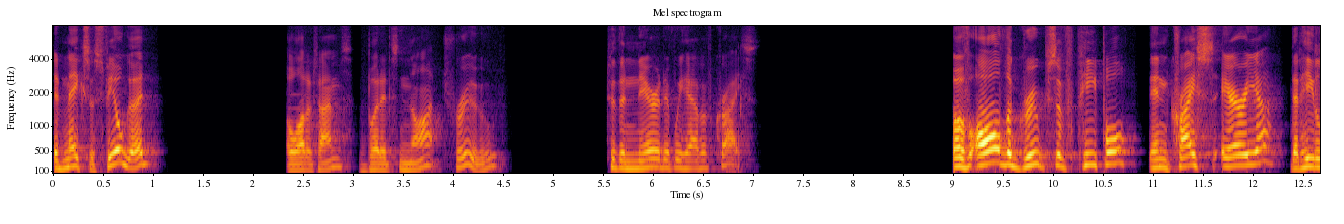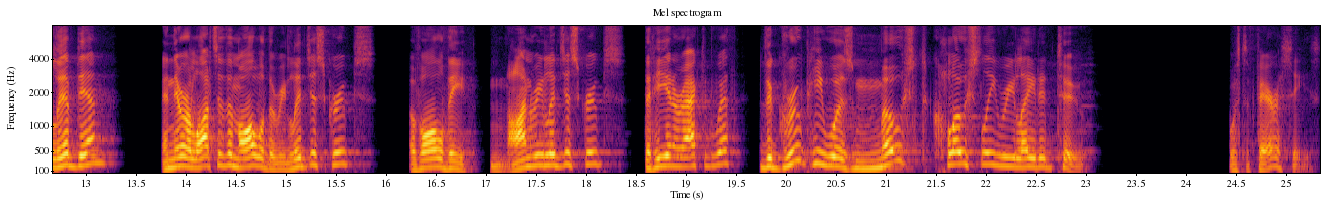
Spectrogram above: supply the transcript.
It makes us feel good a lot of times, but it's not true to the narrative we have of Christ. Of all the groups of people in Christ's area that he lived in, and there are lots of them, all of the religious groups, of all the non religious groups that he interacted with, the group he was most closely related to was the Pharisees.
